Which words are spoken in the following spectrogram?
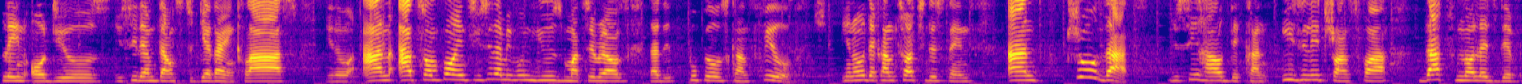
playing audios, you see them dance together in class, you know, and at some point you see them even use materials that the pupils can feel. You know, they can touch these things, and through that, you see how they can easily transfer that knowledge they've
